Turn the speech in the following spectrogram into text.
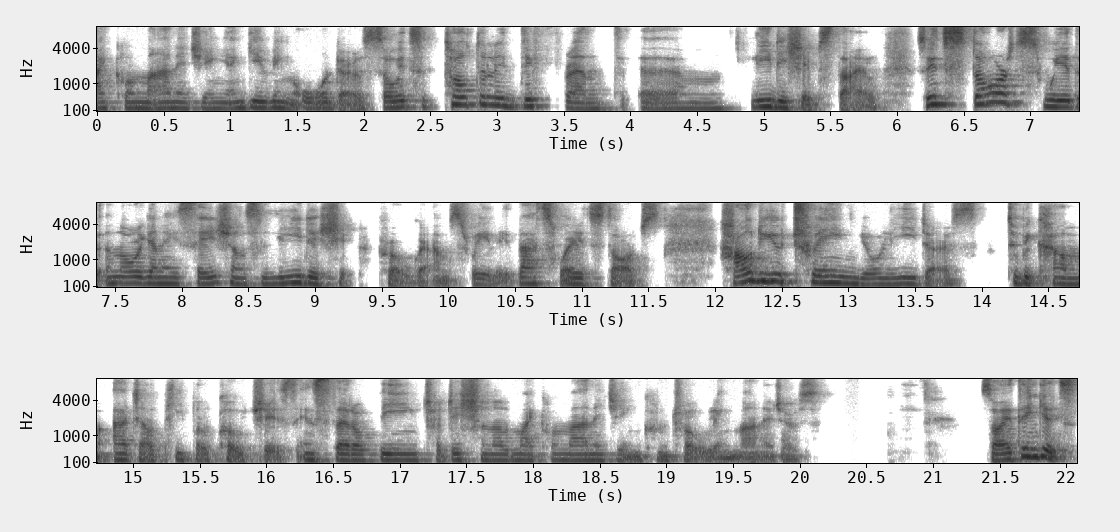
micromanaging and giving orders. So it's a totally different um, leadership style. So it starts with an organization's leadership programs, really. That's where it starts. How do you train your leaders to become agile people coaches instead of being traditional micromanaging, controlling managers? So I think it's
